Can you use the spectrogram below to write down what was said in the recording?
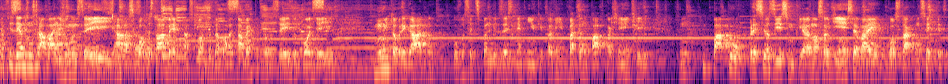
já fizemos um trabalho juntos aí. As portas estão abertas, as portas da bala estão abertas para vocês, do pod aí. Muito obrigado por você disponibilizar esse tempinho aqui para vir bater um papo com a gente. Um, um, papo preciosíssimo que a nossa audiência vai gostar com certeza.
